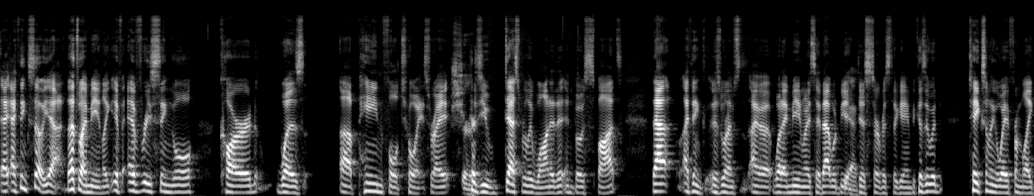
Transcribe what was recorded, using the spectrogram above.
I, I think so. Yeah, that's what I mean. Like if every single card was a painful choice, right? Sure. Because you desperately wanted it in both spots. That I think is what I'm I, uh, what I mean when I say that would be yeah. a disservice to the game because it would take something away from like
